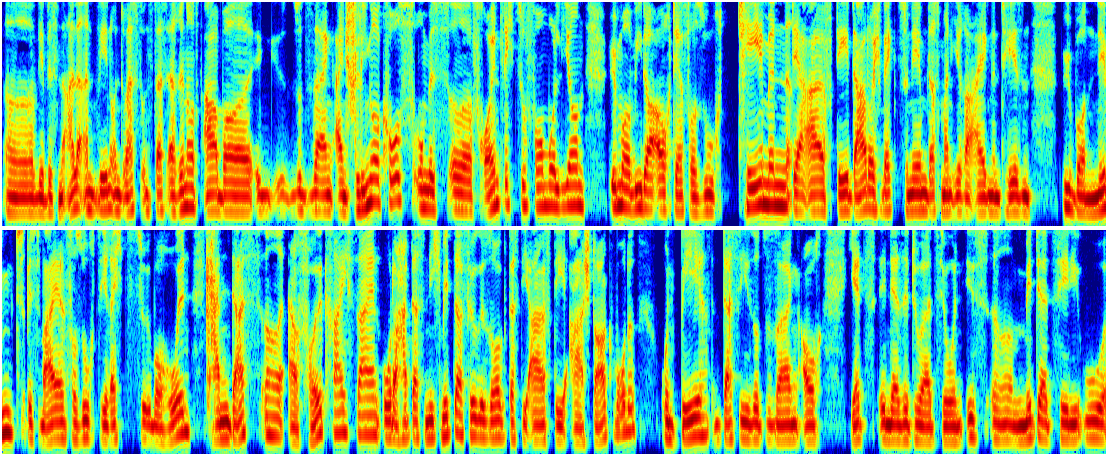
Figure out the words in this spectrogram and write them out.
Äh, wir wissen alle an wen und was uns das erinnert, aber äh, sozusagen ein Schlingerkurs, um es äh, freundlich zu formulieren, immer wieder auch der Versuch, Themen der AfD dadurch wegzunehmen, dass man ihre eigenen Thesen übernimmt, bisweilen versucht, sie rechts zu überholen. Kann das äh, erfolgreich sein oder hat das nicht mit dafür gesorgt, dass die AfD A stark wurde und B, dass sie sozusagen auch jetzt in der Situation ist, äh, mit der CDU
